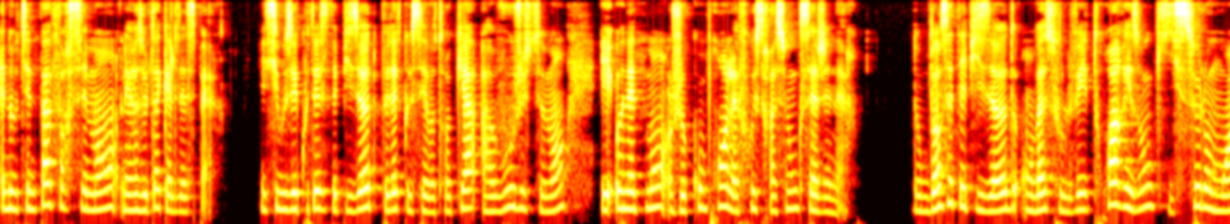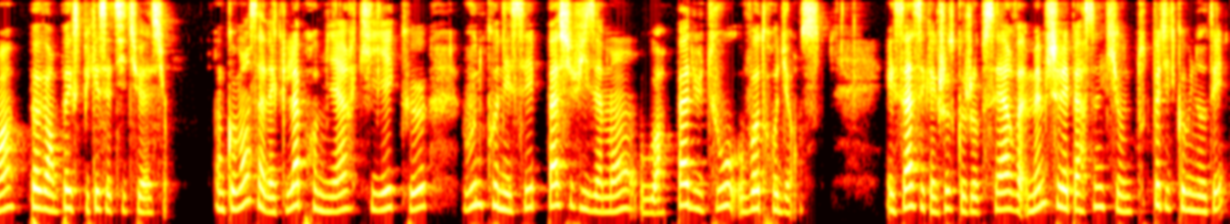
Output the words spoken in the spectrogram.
elles n'obtiennent pas forcément les résultats qu'elles espèrent. Et si vous écoutez cet épisode, peut-être que c'est votre cas à vous justement, et honnêtement, je comprends la frustration que ça génère. Donc dans cet épisode, on va soulever trois raisons qui, selon moi, peuvent un peu expliquer cette situation. On commence avec la première qui est que vous ne connaissez pas suffisamment, voire pas du tout, votre audience. Et ça, c'est quelque chose que j'observe même chez les personnes qui ont une toute petite communauté,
